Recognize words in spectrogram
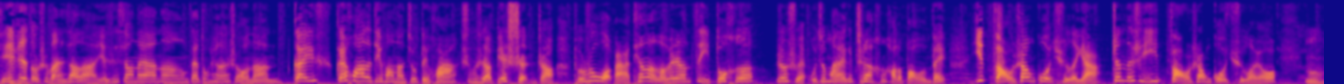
其实这都是玩笑的，也是希望大家呢，在冬天的时候呢，该该花的地方呢就得花，是不是？别省着。比如说我吧，天冷了，为了让自己多喝热水，我就买了一个质量很好的保温杯，一早上过去了呀，真的是一早上过去了哟。嗯，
